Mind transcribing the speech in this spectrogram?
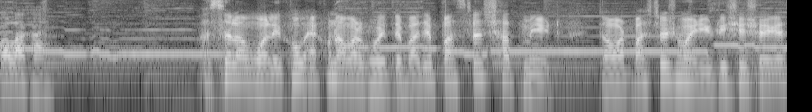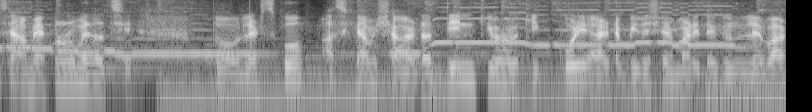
কলা খায়। আসসালামু আলাইকুম এখন আমার ঘড়িতে বাজে পাঁচটা সাত মিনিট। তো আমার পাঁচটার সময় ডিউটি শেষ হয়ে গেছে আমি এখন রুমে যাচ্ছি। তো লেটস গো আজকে আমি সারাটা দিন কীভাবে কী করি আর একটা বিদেশের মাটিতে একজন লেবার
